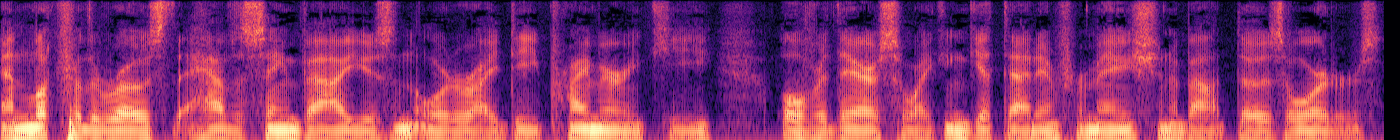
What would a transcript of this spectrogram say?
and look for the rows that have the same values in the order ID primary key over there so I can get that information about those orders.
